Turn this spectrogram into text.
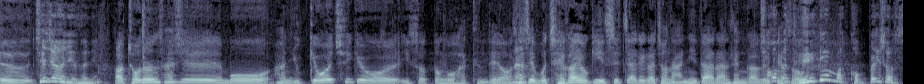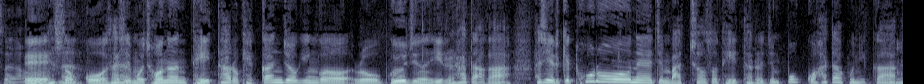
저 최재원 이사님? 아 저는 사실 뭐 한 6개월, 7개월 있었던 것 같은데요. 네. 사실 뭐 제가 여기 있을 자리가 전 아니다라는 생각을 처음에 계속 되게 막 겁빼셨어요. 네, 했었고 네. 사실 뭐 저는 데이터로 객관적인 거로 보여지는 일을 하다가 사실 이렇게 토론에 좀 맞춰서 데이터를 좀 뽑고 하다 보니까 음.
